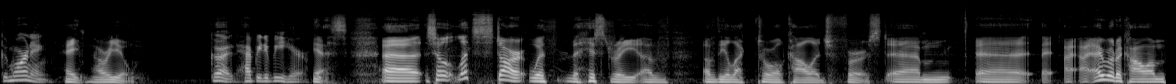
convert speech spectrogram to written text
Good morning. Hey, how are you? Good. Happy to be here. Yes. Uh, so let's start with the history of of the Electoral College first. Um, uh, I, I, wrote a column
